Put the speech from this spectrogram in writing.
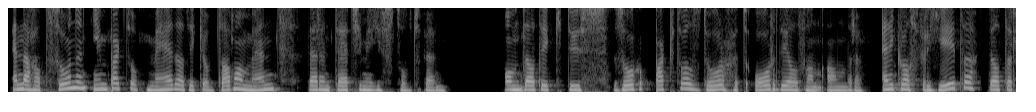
En dat had zo'n impact op mij dat ik op dat moment daar een tijdje mee gestopt ben omdat ik dus zo gepakt was door het oordeel van anderen. En ik was vergeten dat er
